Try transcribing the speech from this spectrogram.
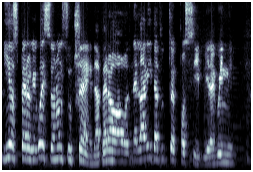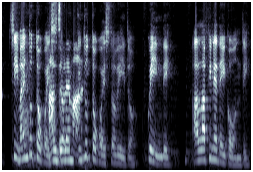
io spero che questo non succeda però nella vita tutto è possibile quindi Sì, ma in tutto questo, Alzo le mani. in tutto questo, Vito, quindi, alla fine dei conti,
